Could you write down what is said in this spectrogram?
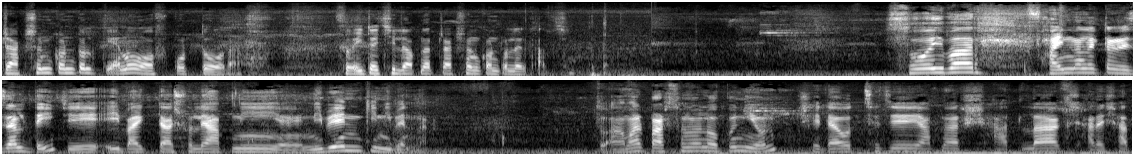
ট্র্যাকশন কন্ট্রোল কেন অফ করতো ওরা? সো এইটাই ছিল আপনার ট্র্যাকশন কন্ট্রোলের কাজ। সো এবার ফাইনাল একটা রেজাল্ট দিই যে এই বাইকটা আসলে আপনি নিবেন কি নিবেন না। তো আমার পার্সোনাল ওপিনিয়ন সেটা হচ্ছে যে আপনার সাত লাখ, সাড়ে সাত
